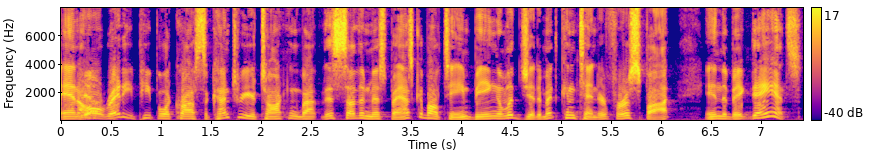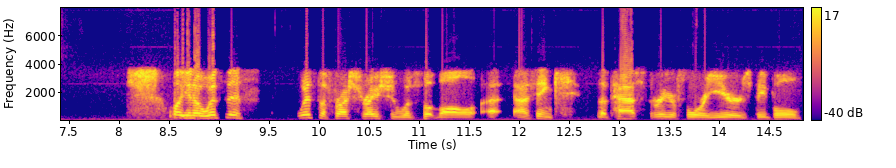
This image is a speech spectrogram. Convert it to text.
And yeah. already people across the country are talking about this Southern Miss basketball team being a legitimate contender for a spot in the big dance. Well, you know, with this, with the frustration with football, I think the past three or four years, people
